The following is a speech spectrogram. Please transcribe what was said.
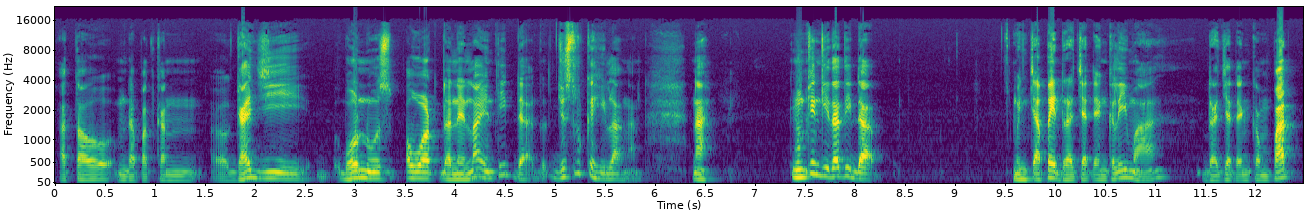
atau mendapatkan uh, gaji, bonus, award dan lain-lain tidak, justru kehilangan. Nah, mungkin kita tidak mencapai derajat yang kelima, derajat yang keempat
